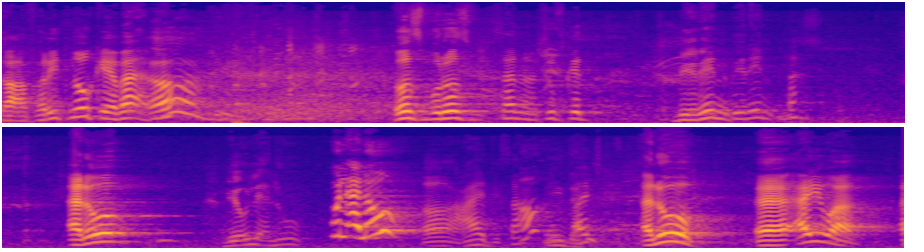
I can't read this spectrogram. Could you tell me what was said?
ده عفاريت نوكيا بقى. آه. اصبر اصبر. استنى هشوف كده. بيرن بيرن. بس. ألو؟ بيقول لي ألو. قول ألو. آه عادي صح؟ ألو. آه أيوه. آه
